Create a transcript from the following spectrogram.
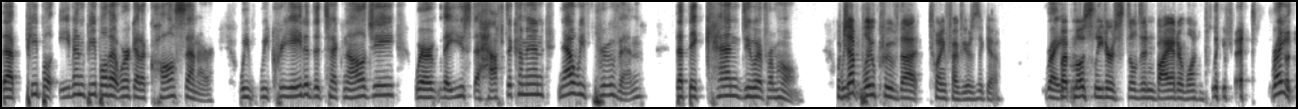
that people, even people that work at a call center, we we created the technology where they used to have to come in. Now we've proven that they can do it from home. Well, we, JetBlue proved that 25 years ago. Right. But most leaders still didn't buy it or want to believe it. Right.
